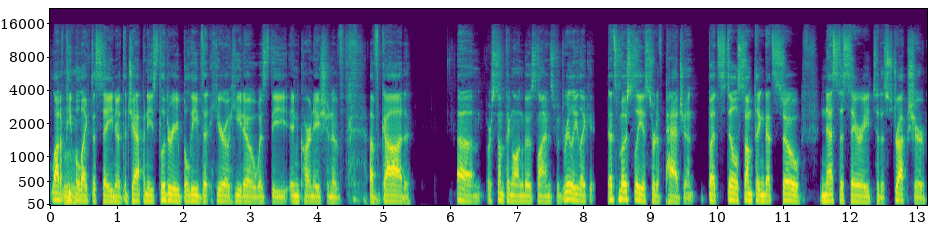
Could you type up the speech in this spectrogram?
lot of people mm. like to say you know the japanese literally believe that hirohito was the incarnation of of god um, or something along those lines would really like that's mostly a sort of pageant, but still something that's so necessary to the structure.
